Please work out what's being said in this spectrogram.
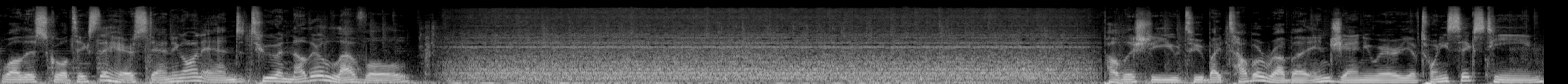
Well, this school takes the hair standing on end to another level. Published to YouTube by Tubba Rubba in January of 2016.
